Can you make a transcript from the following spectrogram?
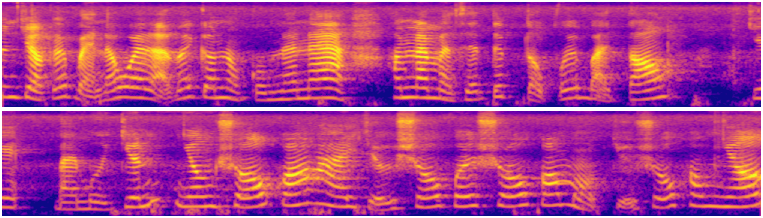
Xin chào các bạn đã quay lại với kênh học cùng Nana. Hôm nay mình sẽ tiếp tục với bài toán Bài 19 Nhân số có hai chữ số với số có một chữ số không nhớ.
